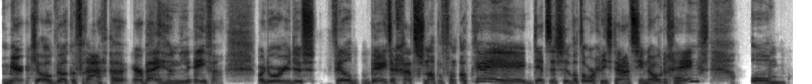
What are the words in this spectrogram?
Merk je ook welke vragen er bij hun leven. Waardoor je dus veel beter gaat snappen van oké, dit is wat de organisatie nodig heeft om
